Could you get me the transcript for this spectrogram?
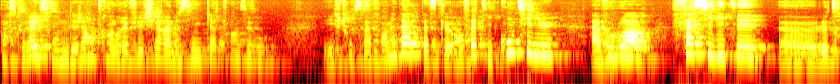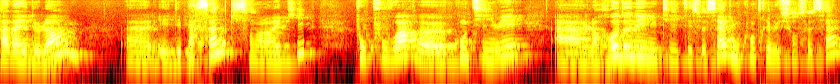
parce que là ils sont déjà en train de réfléchir à l'usine 4.0. Et je trouve ça formidable parce qu'en fait, ils continuent à vouloir faciliter euh, le travail de l'homme euh, et des personnes qui sont dans leur équipe pour pouvoir euh, continuer à leur redonner une utilité sociale, une contribution sociale.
